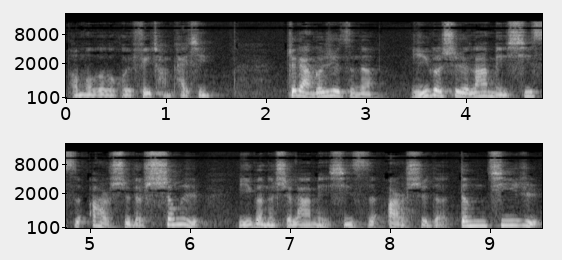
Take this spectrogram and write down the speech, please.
鹏鹏哥哥会非常开心。这两个日子呢，一个是拉美西斯二世的生日，一个呢是拉美西斯二世的登基日。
